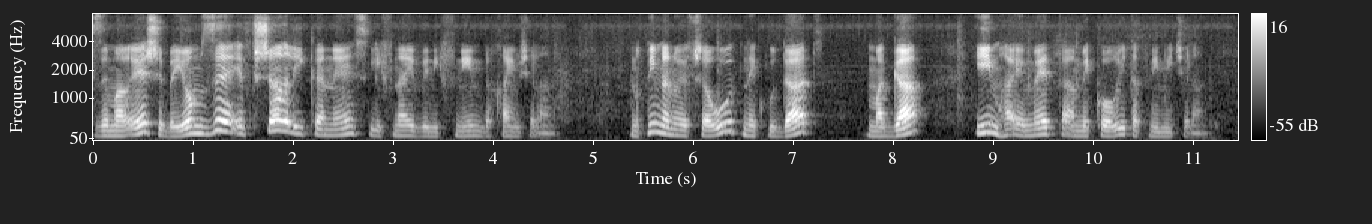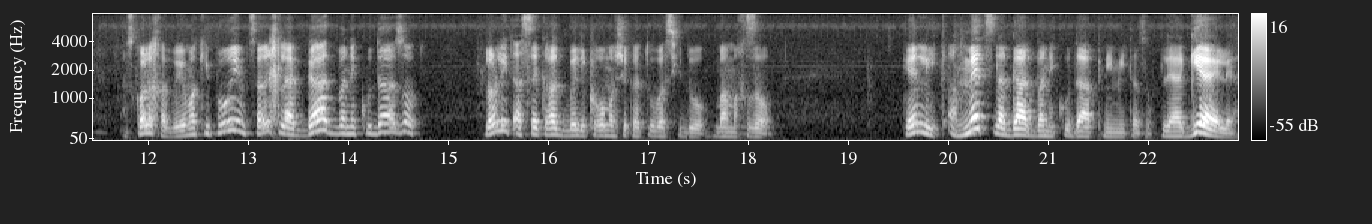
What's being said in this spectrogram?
זה מראה שביום זה אפשר להיכנס לפני ונפנים בחיים שלנו. נותנים לנו אפשרות, נקודת, מגע עם האמת המקורית הפנימית שלנו. אז כל אחד ביום הכיפורים צריך לגעת בנקודה הזאת. לא להתעסק רק בלקרוא מה שכתוב בסידור, במחזור. כן, להתאמץ לגעת בנקודה הפנימית הזאת, להגיע אליה.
